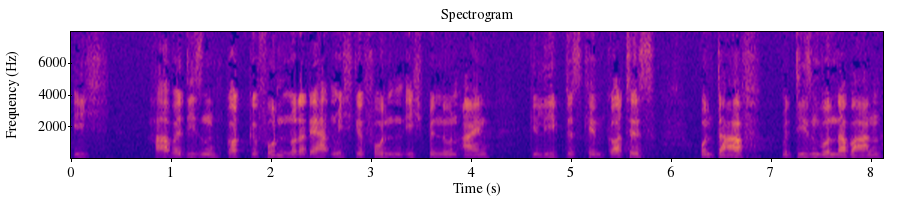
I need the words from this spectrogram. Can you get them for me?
ich habe diesen Gott gefunden oder der hat mich gefunden. Ich bin nun ein geliebtes Kind Gottes und darf mit diesem wunderbaren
